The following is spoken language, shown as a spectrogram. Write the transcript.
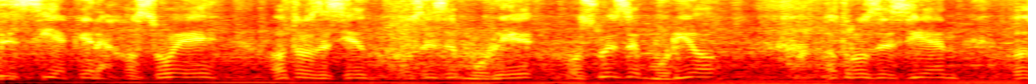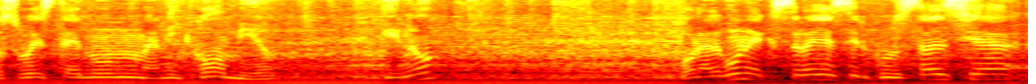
decía que era Josué, otros decían José se murió, Josué se murió, otros decían Josué está en un manicomio. Y no, por alguna extraña circunstancia,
